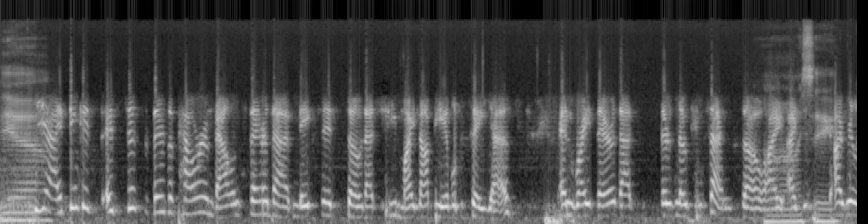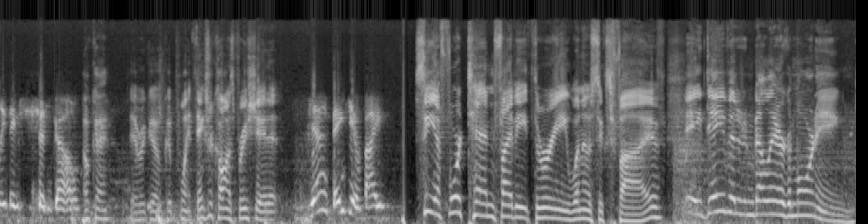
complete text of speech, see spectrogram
Yeah. Yeah, I think it's it's just there's a power imbalance there that makes it so that she might not be able to say yes, and right there, that there's no consent. So I, Oh, I I just see. I really think she shouldn't go. Okay, there we go. Good point. Thanks for calling us. Appreciate it. Yeah, thank you. Bye. See ya, 410 583 1065. Hey, David in Bel Air, good morning.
